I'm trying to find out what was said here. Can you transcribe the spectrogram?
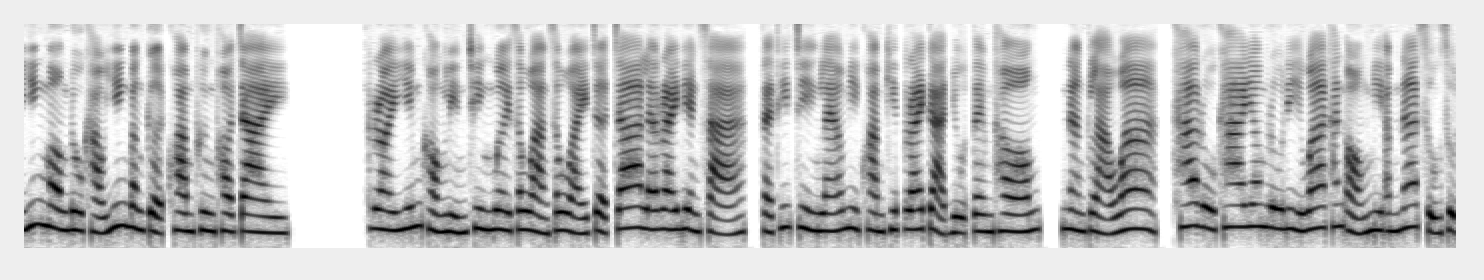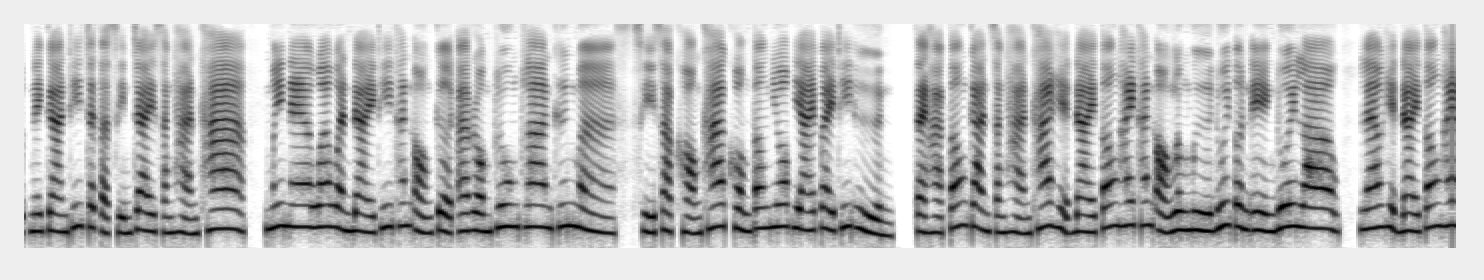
ยยิ่งมองดูเขายิ่งบังเกิดความพึงพอใจ รอยยิ้มของหลินชิงเวยสว่างสวัยเจิดจ้าและไร้เดียงสา แต่ที่จริงแล้วมีความคิดไร้กาจอยู่เต็มท้อง นางกล่าวว่า ข้ารู้ข้าย่อมรู้ดีว่าท่านอ๋องมีอำนาจสูงสุดในการที่จะตัดสินใจสังหารข้า ไม่แน่ว่าวันใดที่ท่านอ๋องเกิดอารมณ์พลุ่งพล่านขึ้นมา ศีรษะของข้าคงต้องโยกย้ายไปที่อื่น แต่หากต้องการสังหารข้าเหตุใดต้องให้ท่านอ๋องลงมือด้วยตนเองด้วยเล่า แล้วเหตุใดต้องให้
